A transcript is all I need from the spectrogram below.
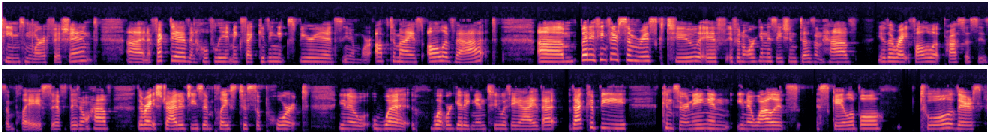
teams more efficient uh, and effective and hopefully it makes that giving experience you know more optimized all of that. Um, but i think there's some risk too if if an organization doesn't have you know the right follow-up processes in place if they don't have the right strategies in place to support you know what what we're getting into with ai that that could be concerning. And you know while it's a scalable tool there's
